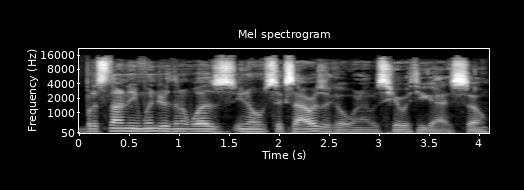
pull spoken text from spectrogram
But it's not any windier than it was, you know, 6 hours ago when I was here with you guys. So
